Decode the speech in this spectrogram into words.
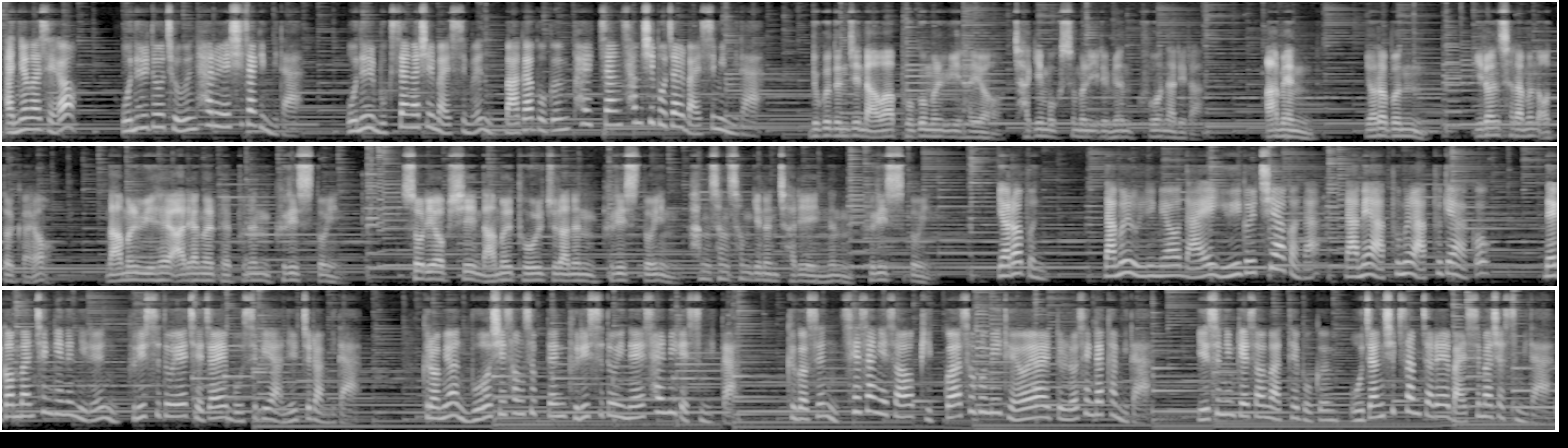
안녕하세요. 오늘도 좋은 하루의 시작입니다. 오늘 묵상하실 말씀은 마가복음 8장 35절 말씀입니다. 누구든지 나와 복음을 위하여 자기 목숨을 잃으면 구원하리라. 아멘. 여러분, 이런 사람은 어떨까요? 남을 위해 아량을 베푸는 그리스도인. 소리 없이 남을 도울 줄 아는 그리스도인, 항상 섬기는 자리에 있는 그리스도인. 여러분, 남을 울리며 나의 유익을 취하거나 남의 아픔을 아프게 하고 내 것만 챙기는 일은 그리스도의 제자의 모습이 아닐 줄 압니다. 그러면 무엇이 성숙된 그리스도인의 삶이겠습니까? 그것은 세상에서 빛과 소금이 되어야 할 줄로 생각합니다. 예수님께서 마태복음 5장 13절에 말씀하셨습니다.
